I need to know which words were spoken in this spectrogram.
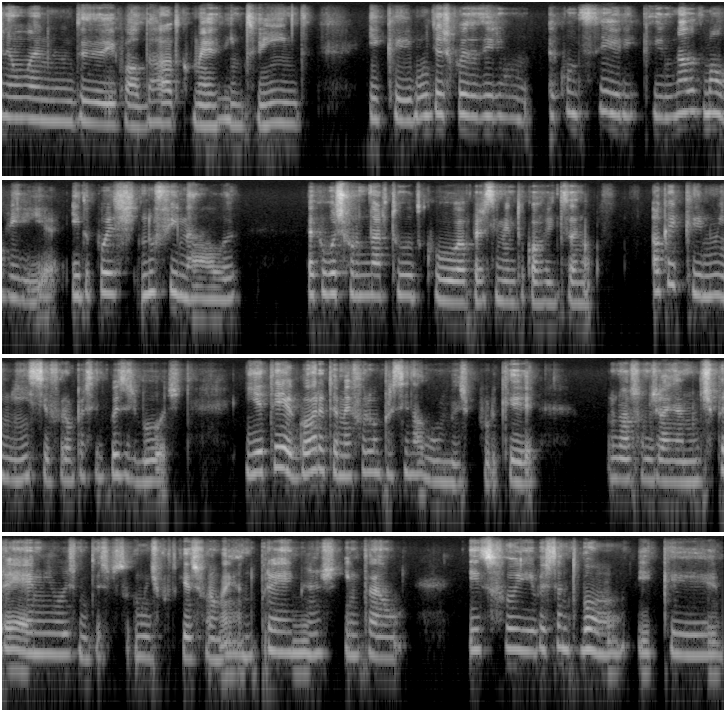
era um ano de igualdade, como é 2020, e que muitas coisas iriam acontecer e que nada de mal viria. E depois, no final acabou a desmoronar tudo com o aparecimento do Covid-19. Ok que no início foram aparecendo coisas boas e até agora também foram aparecendo algumas, porque nós fomos ganhar muitos prémios, muitas pessoas, muitos portugueses foram ganhando prémios, então isso foi bastante bom e que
